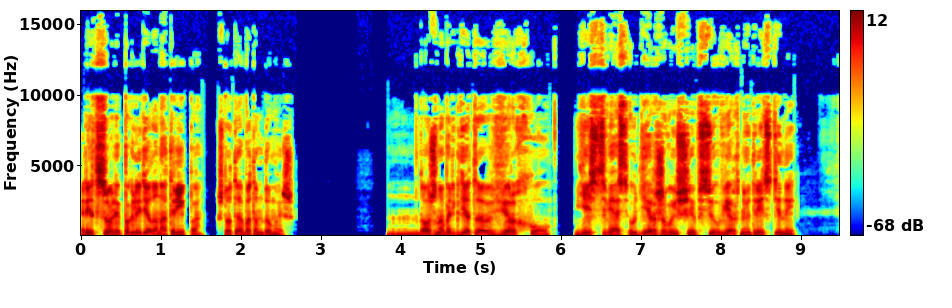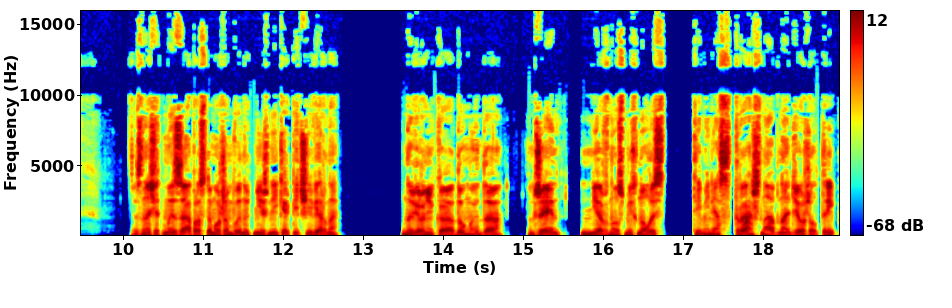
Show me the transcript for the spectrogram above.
Рицоли поглядела на Трипа. «Что ты об этом думаешь?» «Должно быть, где-то вверху есть связь, удерживающая всю верхнюю треть стены. Значит, мы запросто можем вынуть нижние кирпичи, верно?» «Наверняка. Думаю, да». Джейн нервно усмехнулась. «Ты меня страшно обнадежил, Трип».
